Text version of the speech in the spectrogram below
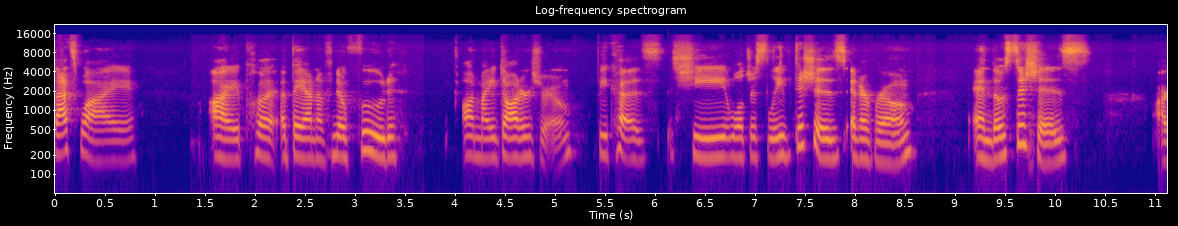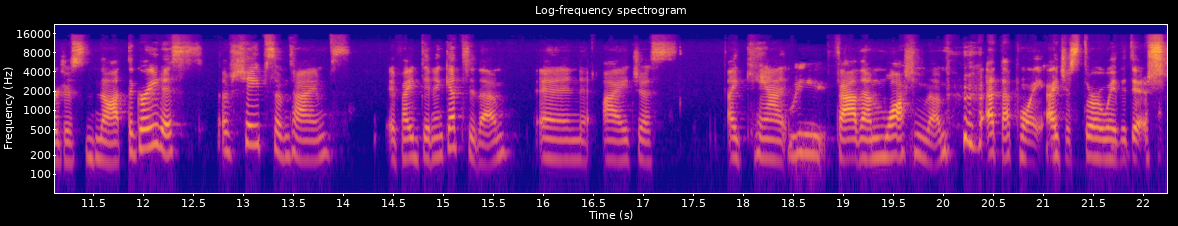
that's why I put a ban of no food on my daughter's room because she will just leave dishes in her room. And those dishes are just not the greatest of shape sometimes if I didn't get to them and I just I can't we, fathom washing them at that point. I just throw away the dish.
